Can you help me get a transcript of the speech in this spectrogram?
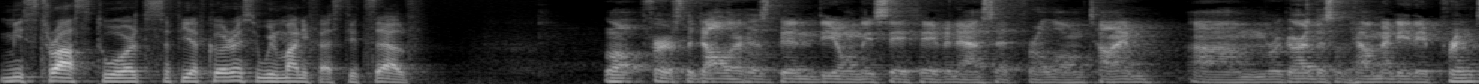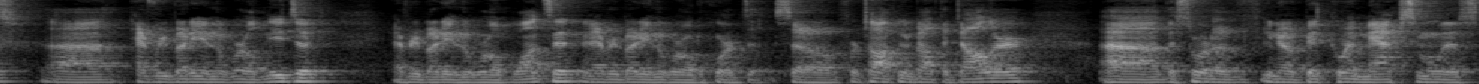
mistrust towards fiat currency will manifest itself? Well, first, the dollar has been the only safe haven asset for a long time. Um, regardless of how many they print, uh, everybody in the world needs it, everybody in the world wants it, and everybody in the world hoards it. So if we're talking about the dollar, uh, the sort of you know Bitcoin maximalist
